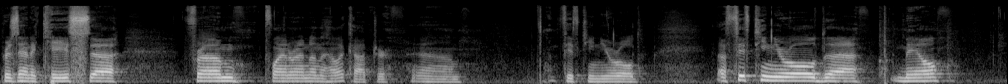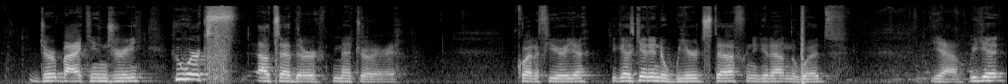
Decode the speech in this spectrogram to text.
present a case uh, from flying around on the helicopter. Um, 15 year old, a 15 year old uh, male dirt bike injury who works outside their metro area. Quite a few of you. You guys get into weird stuff when you get out in the woods. Yeah, we get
